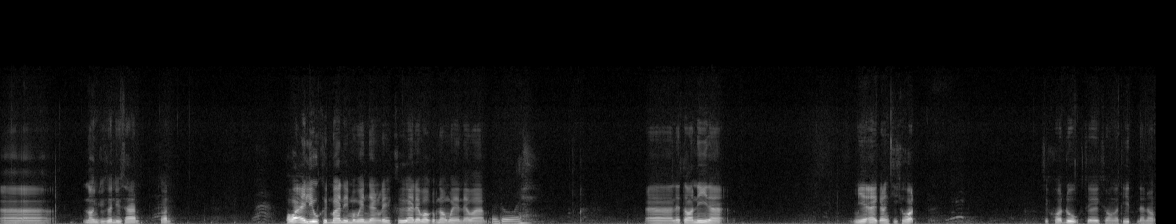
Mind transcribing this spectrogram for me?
อ่าน้องอยู่เฮือนอยู่ซ่านก่อนเพราะว่าไอ้ริ้วขึ้นมานี่บ่แม่นหยังเลยคือไอ้ได้เว้ากับน้องไว้นั่นแหละว่า โดยอ่าในตอนนี้นะเมียไอ้ายกำลังสิคลอด สิคลอดลูกเจออีกสองอาทิตย์นะเนาะ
